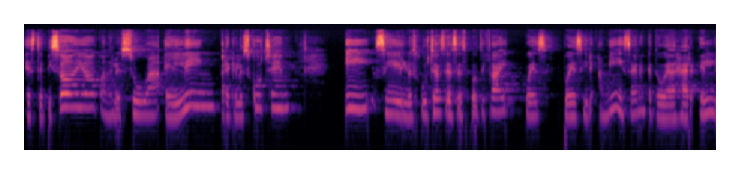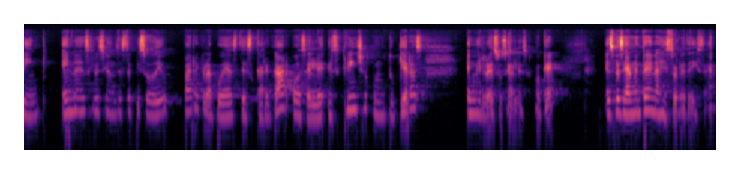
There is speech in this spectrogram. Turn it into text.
este episodio, cuando les suba el link para que lo escuchen. Y si lo escuchas desde Spotify, pues puedes ir a mi Instagram, que te voy a dejar el link en la descripción de este episodio para que la puedas descargar o hacerle screenshot como tú quieras en mis redes sociales, ¿ok? Especialmente en las historias de Instagram.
